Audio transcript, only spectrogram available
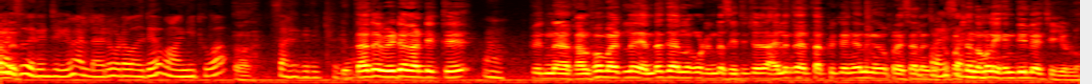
പ്രൈസ് തരും ചെയ്യും. എല്ലാവരും ഇവിടെ വരിക വാങ്ങിക്കുക സഹകരിക്കുക. ഇത്താന്റെ വീഡിയോ കണ്ടിട്ട് ആ. പിന്നെ കൺഫേം ആയിട്ടുള്ള എന്റെ ചാനലും കൂടി ഉണ്ട്. സിറ്റി ചോദിച്ചാൽ അതിലും കയറി തപ്പിക്കഴിഞ്ഞാൽ നിങ്ങൾക്ക് പ്രൈസ് എല്ലാം കിട്ടും. പക്ഷെ നമ്മൾ ഹിന്ദിയിലേ ചെയ്യുള്ളൂ.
